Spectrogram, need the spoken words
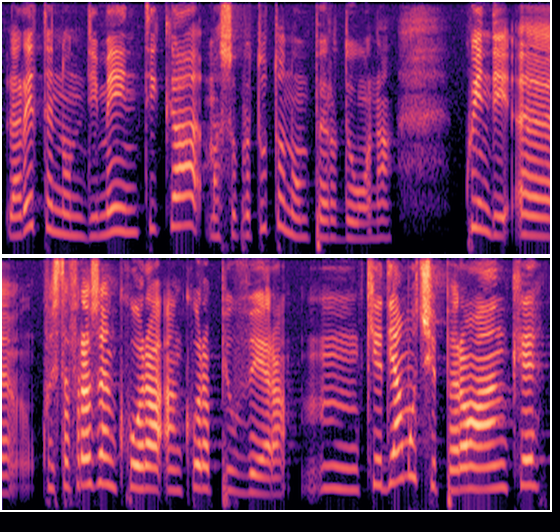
La rete non dimentica, ma soprattutto non perdona. Quindi eh, questa frase è ancora, ancora più vera. Mm, chiediamoci però anche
